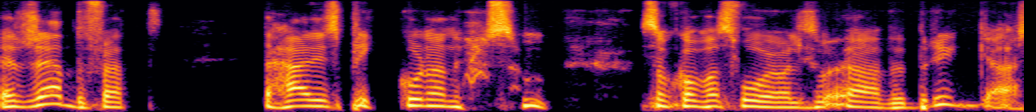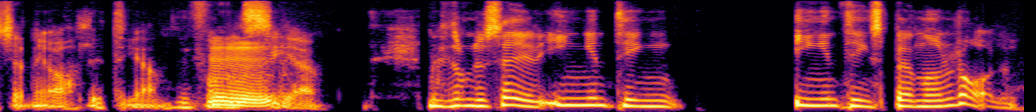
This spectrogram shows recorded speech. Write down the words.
jag är rädd för att det här är sprickorna nu som, som kommer vara svåra att liksom överbrygga, känner jag lite grann. Vi får mm. se. Men som du säger, ingenting, ingenting spelar någon roll.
